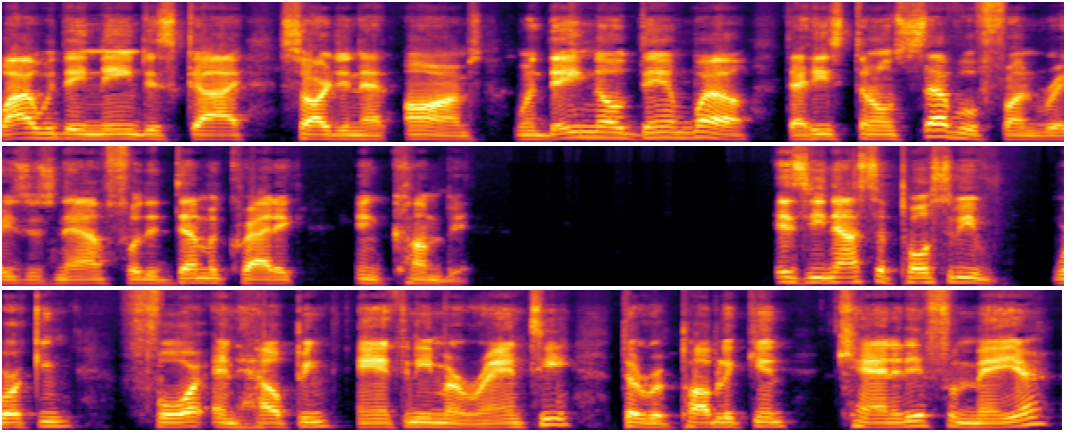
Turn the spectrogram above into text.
Why would they name this guy sergeant at arms when they know damn well that he's thrown several fundraisers now for the Democratic incumbent? Is he not supposed to be working for and helping Anthony Merante, the Republican candidate for mayor?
